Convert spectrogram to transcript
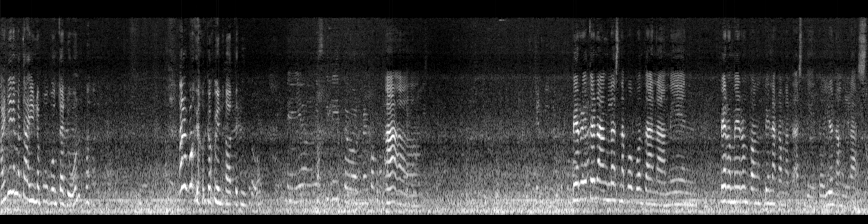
Ay, hindi naman tayo napupunta doon. ano ba gagawin natin doon? Hindi, yung escalator, may papunta. Ah, ah. Pero ito na ang last na pupunta namin. Pero meron pang pinakamataas dito. Yun ang last.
